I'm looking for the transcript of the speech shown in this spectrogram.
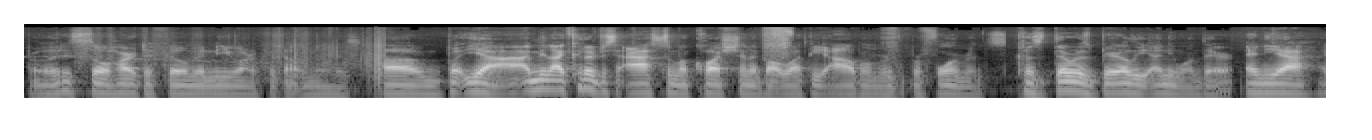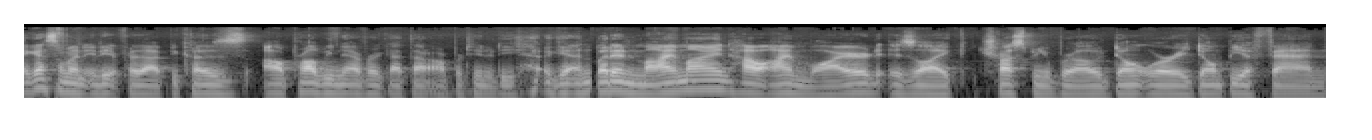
Bro, it is so hard to film in New York without noise. Um, but yeah, I mean, I could have just asked him a question about what the album or the performance, because there was barely anyone there. And yeah, I guess I'm an idiot for that because I'll probably never get that opportunity again. But in my mind, how I'm wired is like, trust me, bro, don't worry, don't be a fan.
